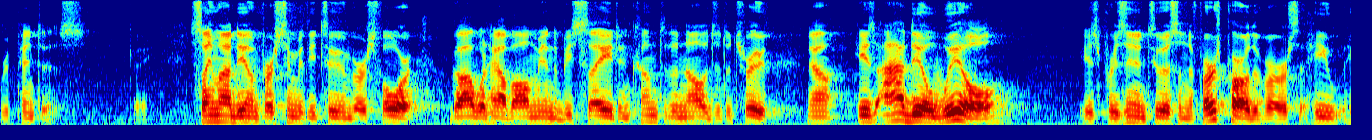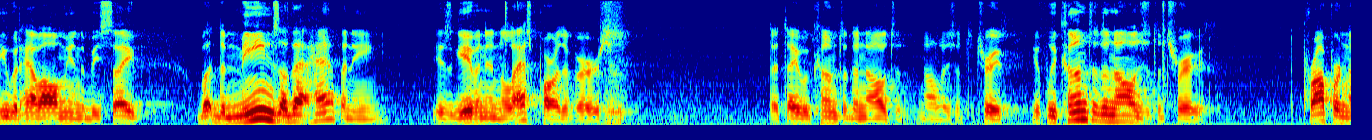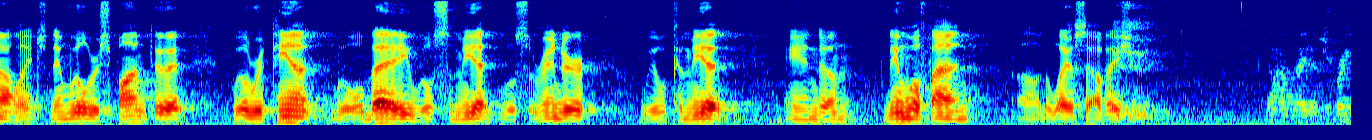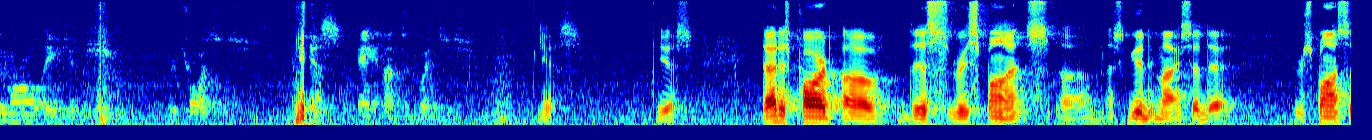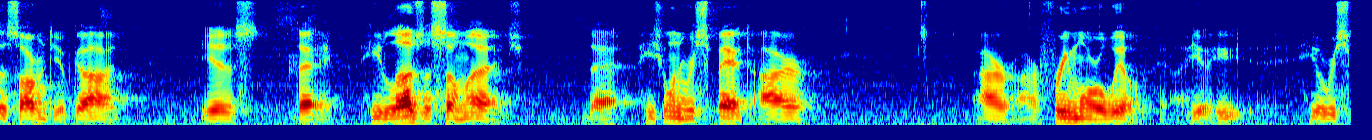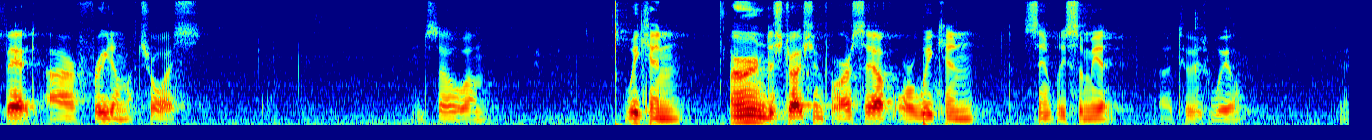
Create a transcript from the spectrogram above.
repentance. Okay. Same idea in 1 Timothy 2 and verse 4. God would have all men to be saved and come to the knowledge of the truth. Now, his ideal will is presented to us in the first part of the verse that he, he would have all men to be saved. But the means of that happening is given in the last part of the verse that they would come to the knowledge of, knowledge of the truth. If we come to the knowledge of the truth, the proper knowledge, then we'll respond to it. We'll repent, we'll obey, we'll submit, we'll surrender, we'll commit, and um, then we'll find uh, the way of salvation. God made us free moral agents with choices Yes, and consequences. yes, yes. That is part of this response. Uh, that's good that Mike said that. The response to the sovereignty of God is that He loves us so much that He's going to respect our, our, our free moral will. He, he, he'll respect our freedom of choice. And so um, we can earn destruction for ourselves or we can simply submit uh, to His will. Uh.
